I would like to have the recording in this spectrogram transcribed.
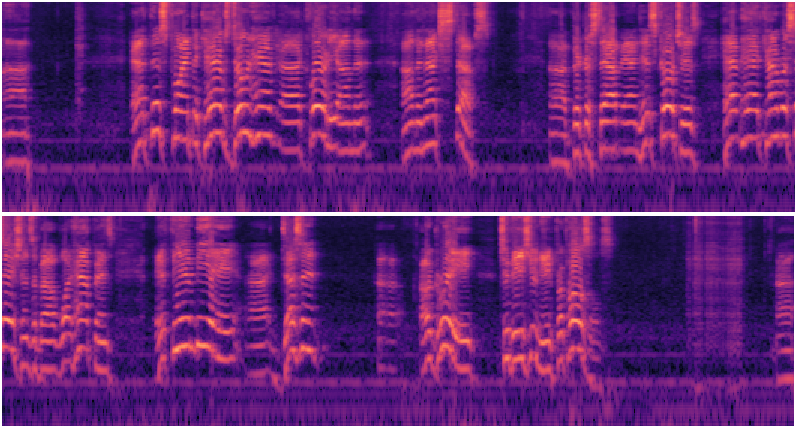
Uh, at this point, the Cavs don't have uh, clarity on the on the next steps. Uh, Bickerstaff and his coaches have had conversations about what happens if the NBA uh, doesn't uh, agree to these unique proposals, uh,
